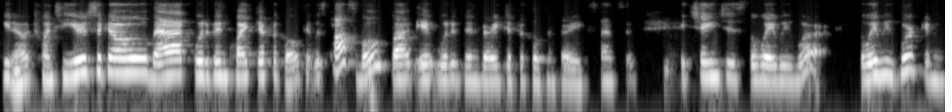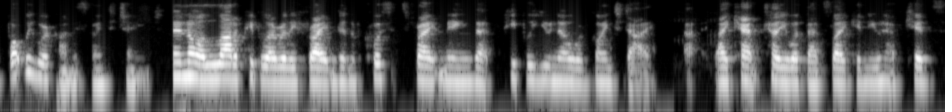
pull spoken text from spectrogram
you know, 20 years ago, that would have been quite difficult. It was possible, but it would have been very difficult and very expensive. It changes the way we work. The way we work and what we work on is going to change. I know a lot of people are really frightened, and of course, it's frightening that people you know are going to die. I can't tell you what that's like, and you have kids,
